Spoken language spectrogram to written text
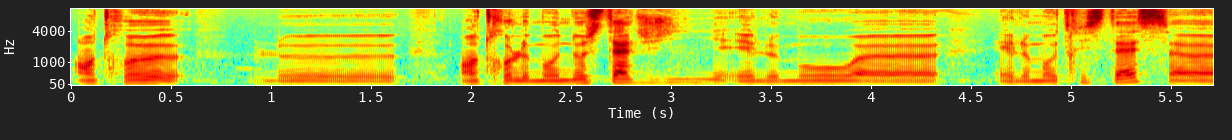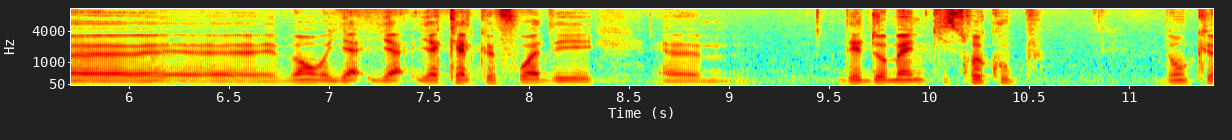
entre le, entre le mot nostalgie et le mot, euh, et le mot tristesse, euh, bon, il y, a quelquefois des, euh, des domaines qui se recoupent. Donc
